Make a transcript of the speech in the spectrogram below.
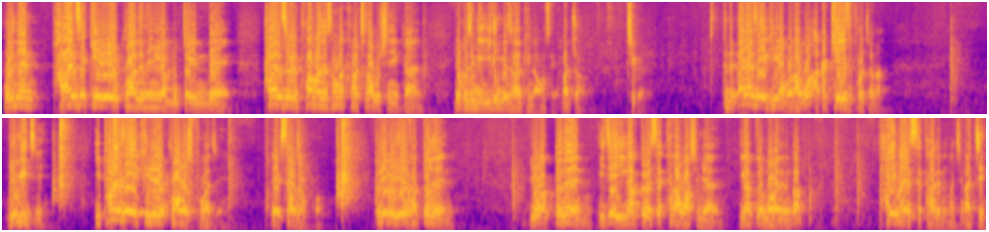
우리는 파란색 길이를 구하는 행위가 목적인데 파란색을 포함하는 삼각형을 찾아보시니까 이렇게 생긴 이등변 삼각형이 나오세요. 맞죠? 지금. 근데 빨간색의 길이가 뭐라고? 아까 기억에서 풀었잖아. 6이지. 이 파란색의 길이를 구하고 싶은 거지. x하고 잡고. 그리고 이 각도는 이 각도는 이제 이 각도를 세타라고 하시면 이 각도는 뭐가 되는 거? 파이 마이너스 세타가 되는 거지. 맞지?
